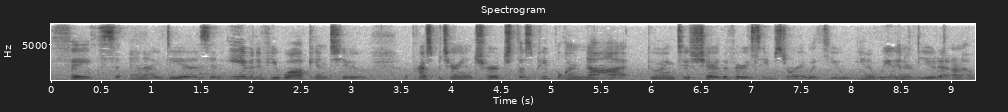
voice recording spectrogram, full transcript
faiths and ideas, and even if you walk into a Presbyterian church, those people are not going to share the very same story with you. You know, we interviewed, I don't know,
